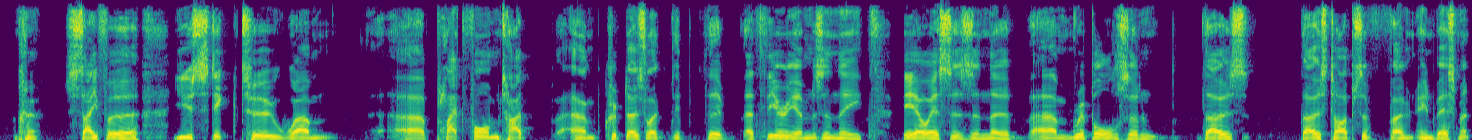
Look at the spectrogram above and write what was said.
safer. You stick to um, uh, platform type um, cryptos like the, the Ethereum's and the EOS's and the um, Ripples and those those types of um, investment?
